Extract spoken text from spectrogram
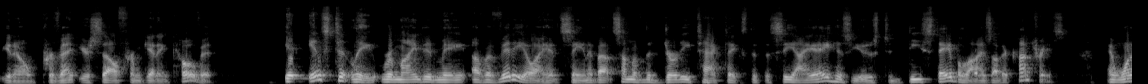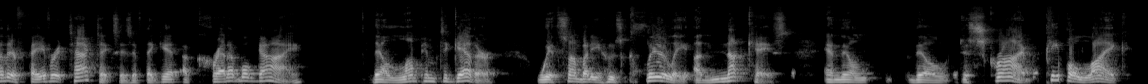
you know, prevent yourself from getting COVID. It instantly reminded me of a video I had seen about some of the dirty tactics that the CIA has used to destabilize other countries. And one of their favorite tactics is if they get a credible guy, they'll lump him together with somebody who's clearly a nutcase, and they'll they'll describe people like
